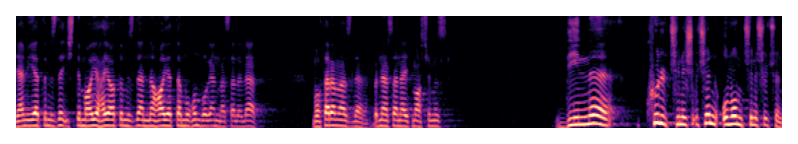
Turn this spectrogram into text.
jamiyatimizda ijtimoiy hayotimizda nihoyatda muhim bo'lgan masalalar. Muhtaram azizlar bir narsani aytmoqchimiz. Dinni kul tushunish uchun umum tushunish uchun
